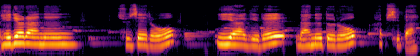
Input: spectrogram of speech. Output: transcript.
배려라는 주제로 이야기를 나누도록 합시다.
